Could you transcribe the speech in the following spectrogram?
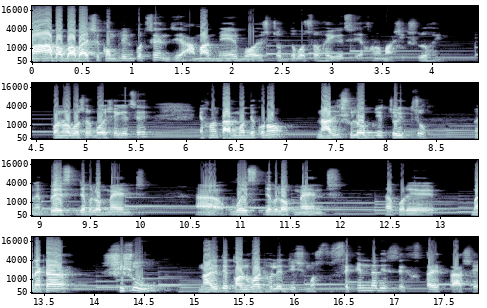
মা বা বাবা এসে কমপ্লেন করছেন যে, আমার মেয়ের বয়স চোদ্দ বছর হয়ে গেছে, এখনও মাসিক শুরু হয়নি। পনেরো বছর বয়স হয়ে গেছে, এখন তার মধ্যে কোনো নারী সুলভ যে চরিত্র মানে ব্রেস্ট ডেভেলপমেন্ট ওয়েস্ট ডেভেলপমেন্ট তারপরে মানে একটা শিশু নারীতে কনভার্ট হলে যে সমস্ত সেকেন্ডারি সেক্স ক্যারেক্টার আসে,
